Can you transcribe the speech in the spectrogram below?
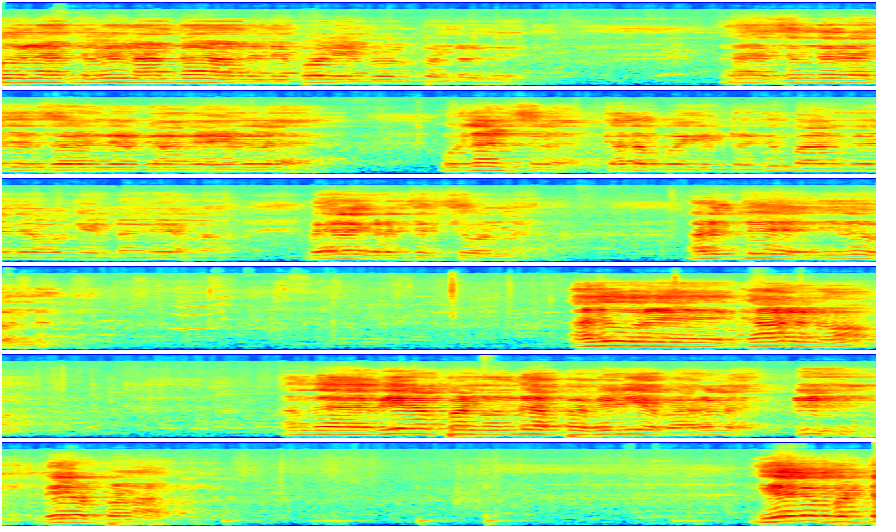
புதுநேரத்தில் நான் தான் அந்த நெப்போலியன் ரோல் பண்ணுறது சுந்தரராஜன் சார் அங்கே இருக்காங்க. இதில் உட்லாண்ட்ஸில் கதை போய்கிட்டு இருக்கு. பாரதி ராஜா ஓகேன்றாங்க எல்லாம். வேலை கிடச்சிருச்சு ஒன்று அடுத்து இது ஒன்று அது ஒரு காரணம். அந்த வீரப்பன் வந்து அப்போ வெளியே வரலை. வீரப்பனார் ஏகப்பட்ட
